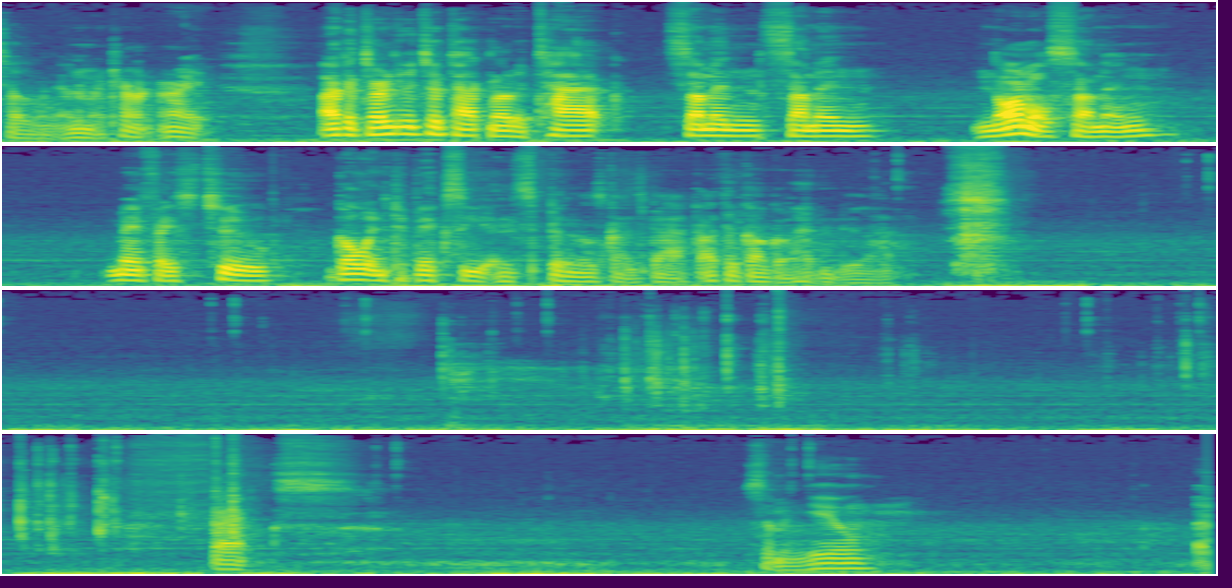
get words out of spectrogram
until the end of my turn. Alright. I could turn you to attack mode, attack, summon, summon, normal summon, main phase 2, go into Bixi and spin those guys back. I think I'll go ahead and do that. Effects. Summon you. Uh,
